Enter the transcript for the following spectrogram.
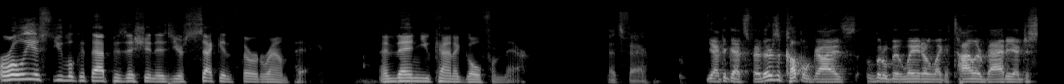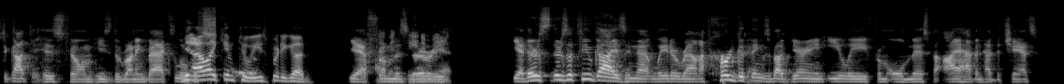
earliest you look at that position is your second, third round pick. And then you kind of go from there. That's fair. Yeah, I think that's fair. There's a couple guys a little bit later, like a Tyler Badie. I just got to his film. He's the running back. Yeah, I like him too. He's pretty good. Yeah, from Missouri. Yeah, there's there's a few guys in that later round. I've heard good okay. things about Jerrion Ealy from Ole Miss, but I haven't had the chance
